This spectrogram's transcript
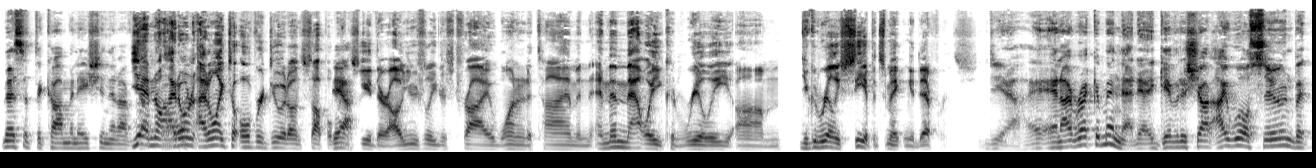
mess up the combination that I've. Yeah, no. I don't. I don't like to overdo it on supplements yeah. either. I'll usually just try one at a time, and and then that way you could really um you could really see if it's making a difference. Yeah, and I recommend that. Give it a shot. I will soon, but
